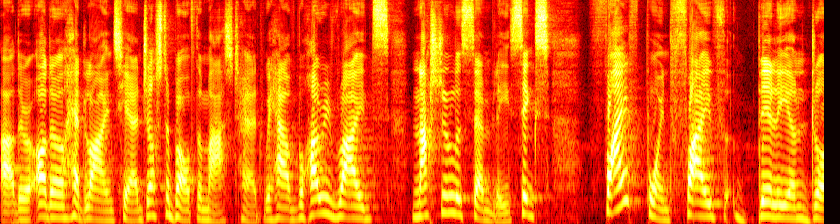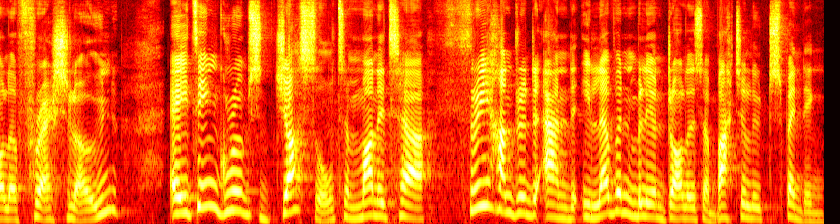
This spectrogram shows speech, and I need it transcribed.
Uh, there are other headlines here just above the masthead. We have Buhari rides National Assembly, six $5.5 billion fresh loan. 18 groups jostle to monitor $311 million Abacha loot spending.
